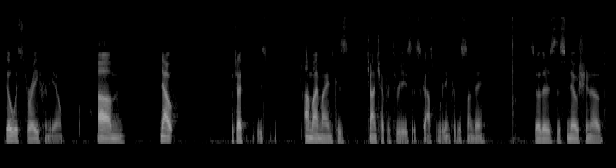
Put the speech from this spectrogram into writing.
go astray from you. Um, now, which I is on my mind because John chapter 3 is this gospel reading for this Sunday. So there's this notion of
